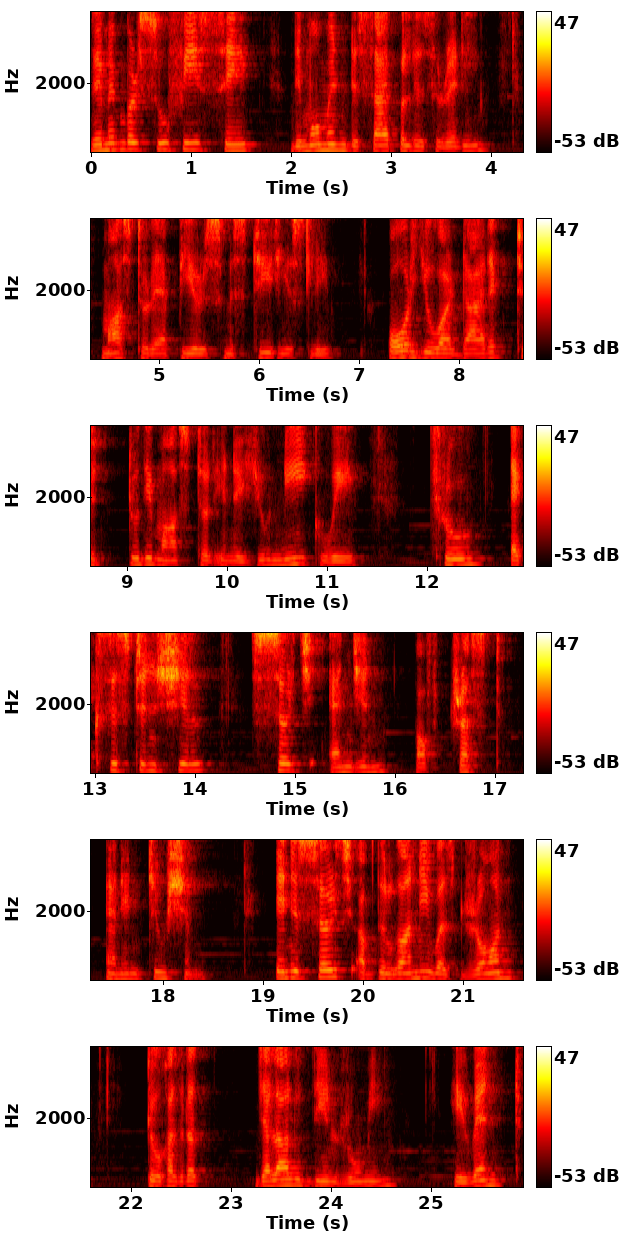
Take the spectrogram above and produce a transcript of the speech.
Remember, Sufis say the moment disciple is ready, master appears mysteriously, or you are directed to the master in a unique way through existential search engine of trust and intuition. In his search, Abdul Ghani was drawn to Hazrat Jalaluddin Rumi. He went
